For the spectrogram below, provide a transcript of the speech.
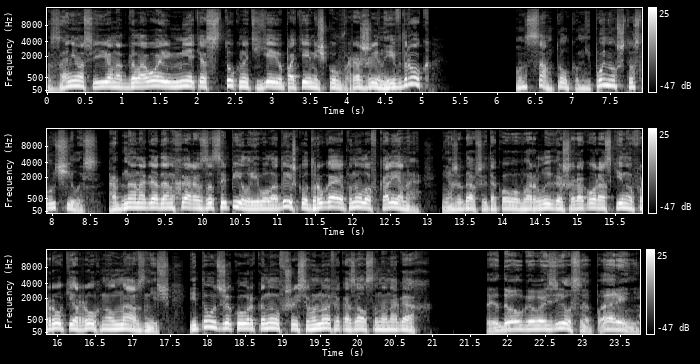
занес ее над головой, метя стукнуть ею по темечку вражины, и вдруг... Он сам толком не понял, что случилось. Одна нога Данхара зацепила его лодыжку, другая пнула в колено. Не ожидавший такого Варлыга, широко раскинув руки, рухнул навзничь, и тут же, кувыркнувшись, вновь оказался на ногах. «Ты долго возился, парень!»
